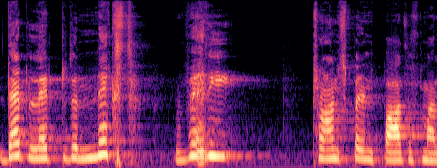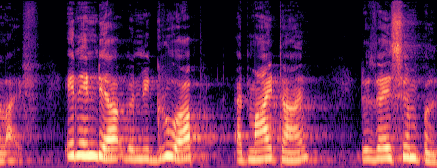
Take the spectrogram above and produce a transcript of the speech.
that led to the next very transparent path of my life. In India, when we grew up at my time, it was very simple.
